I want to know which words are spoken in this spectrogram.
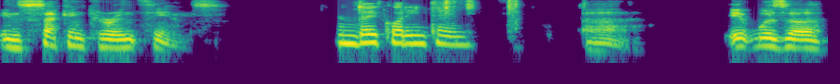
In Second Corinthians, În 2 Corinteni, uh, it was a,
